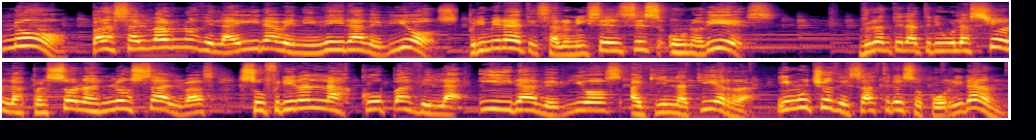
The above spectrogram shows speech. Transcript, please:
No, para salvarnos de la ira venidera de Dios. Primera de Tesalonicenses 1.10. Durante la tribulación las personas no salvas sufrirán las copas de la ira de Dios aquí en la tierra y muchos desastres ocurrirán.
